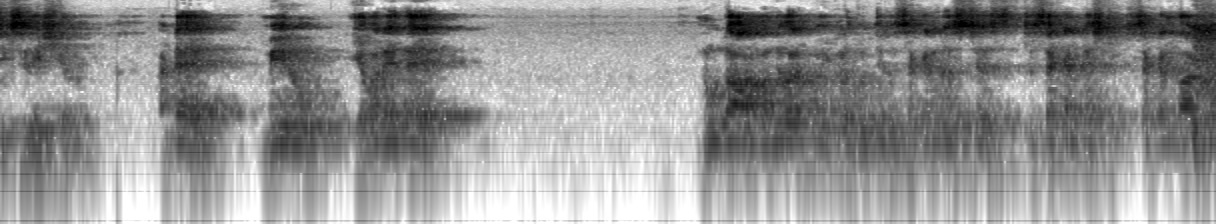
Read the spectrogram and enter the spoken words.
సిక్స్ రేషియోలో అంటే మీరు ఎవరైతే నూట ఆరు మంది వరకు ఇక్కడ గుర్తు సెకండ్ సెకండ్ టెస్ట్ సెకండ్ దాంట్లో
